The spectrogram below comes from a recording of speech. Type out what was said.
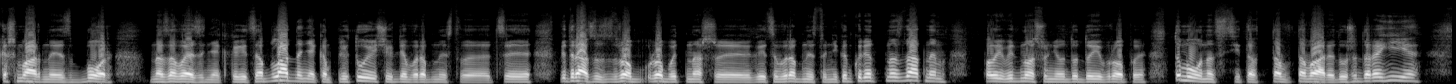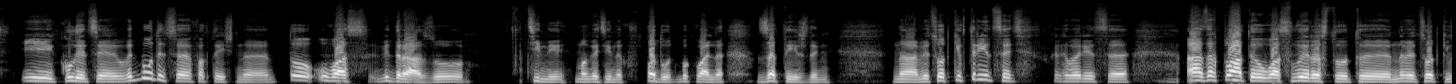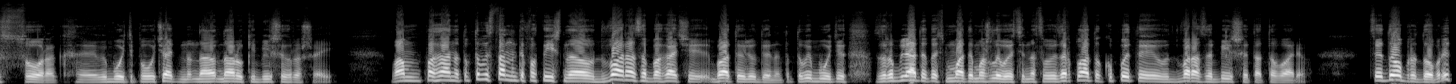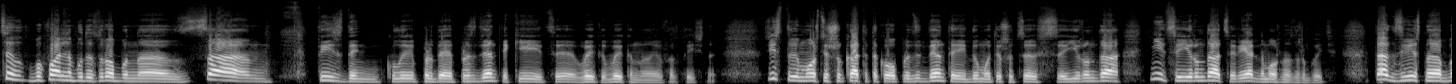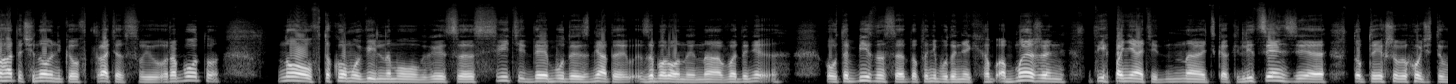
кошмарний збор на завезення як говориться, обладнання, комплектуючих для виробництва. Це відразу робить наше говориться, виробництво неконкурентноздатним по відношенню до, до Європи. Тому у нас ці та- та- товари дуже дорогі. І коли це відбудеться фактично, то у вас відразу ціни в магазинах впадуть буквально за тиждень на відсотків 30, як говориться, а зарплати у вас виростуть е, на відсотків 40. Е, Ви будете отримати на, на, руки більше грошей. Вам погано, тобто ви станете фактично в два рази багатші багатою людиною. Тобто ви будете заробляти, тобто мати можливості на свою зарплату купити в два рази більше та товарів. Це добре, добре. І це буквально буде зроблено за тиждень, коли прийде президент, який це виконує фактично. Звісно, ви можете шукати такого президента і думати, що це все ерунда. Ні, це ерунда, це реально можна зробити. Так, звісно, багато чиновників втратять свою роботу. Ну, в такому вільному світі, де буде зняти заборони на ведення какого-то бізнесу, тобто не буде ніяких обмежень, таких понять, навіть як ліцензія. Тобто, якщо ви хочете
